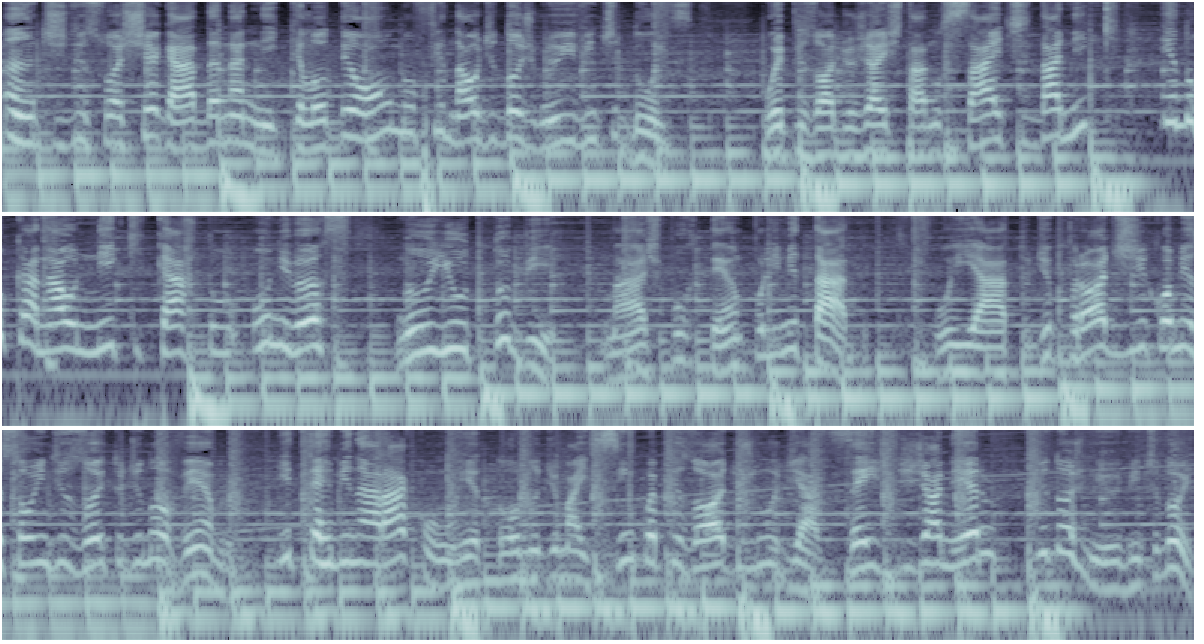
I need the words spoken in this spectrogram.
antes de sua chegada na Nickelodeon no final de 2022. O episódio já está no site da Nick e no canal Nick Cartoon Universe no YouTube, mas por tempo limitado. O hiato de Prodigy começou em 18 de novembro e terminará com o retorno de mais cinco episódios no dia 6 de janeiro de 2022.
